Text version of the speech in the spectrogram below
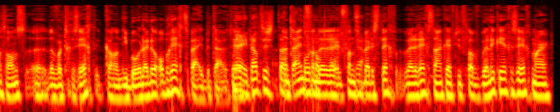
althans, uh, er wordt gezegd... ik kan het niet beoordelen, oprecht spijt betuigd. Nee, dat is, dat Aan het eind van de, oprecht, van, ja. bij, de slecht, bij de rechtszaak heeft u het geloof ik wel een keer gezegd... maar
